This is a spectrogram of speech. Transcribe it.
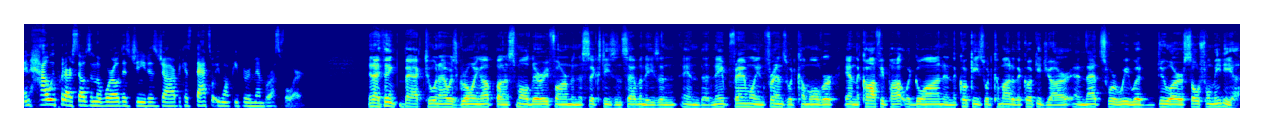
and how we put ourselves in the world as Junita's jar, because that's what we want people to remember us for. And I think back to when I was growing up on a small dairy farm in the 60s and 70s, and and family and friends would come over, and the coffee pot would go on, and the cookies would come out of the cookie jar, and that's where we would do our social media.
